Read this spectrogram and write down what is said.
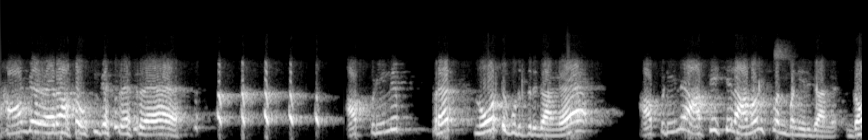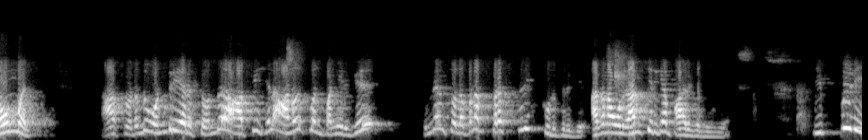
நாங்க வேற அவங்க வேற. அப்படின்னு பிரஸ் நோட்டு கொடுத்திருக்காங்க. அப்படின்னு அபிஷியல் அனௌன்ஸ்மெண்ட் பண்ணிருக்காங்க. கவர்மெண்ட் நான் ஒன்றிய அரசு வந்து அபிஷியலா அனௌன்ஸ்மெண்ட் பண்ணிருக்கு. என்னன்னு சொல்ல போனா பிரஸ் ரிலீஸ் கொடுத்துருக்கு. அதை நான் உங்களுக்கு அனுப்பிச்சிருக்கேன் பாருங்க நீங்க. இப்படி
